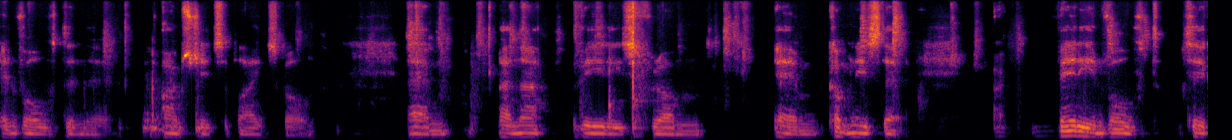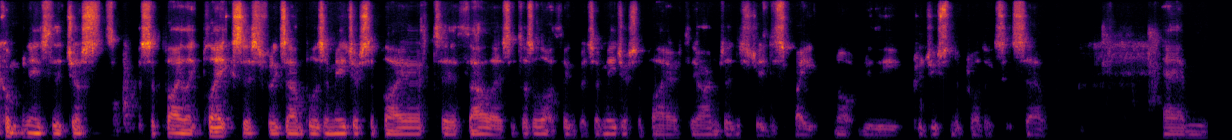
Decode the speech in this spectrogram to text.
involved in the arms trade supply in Scotland. Um, and that varies from um, companies that are very involved to companies that just supply like Plexus, for example, is a major supplier to Thales. It does a lot of things, but it's a major supplier to the arms industry, despite not really producing the products itself. Um,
